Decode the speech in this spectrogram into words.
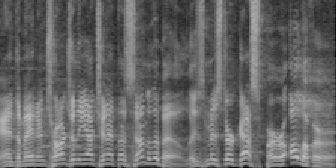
And the man in charge of the action at the sound of the bell is Mr. Gasper Oliver.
